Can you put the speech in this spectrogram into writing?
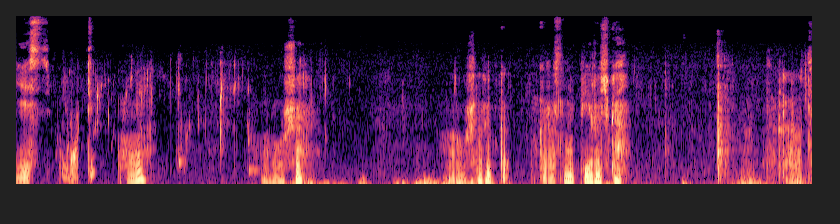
Есть. Ух ты. О. Хорошая. Хорошая рыбка. Краснопірочка. Така от.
